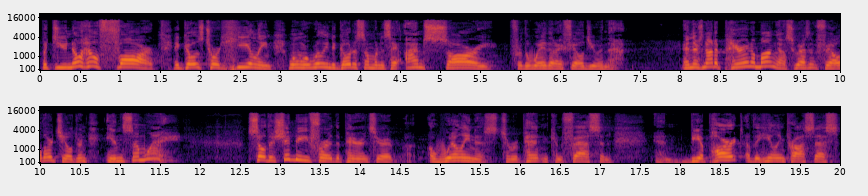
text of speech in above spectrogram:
But do you know how far it goes toward healing when we're willing to go to someone and say, I'm sorry for the way that I failed you in that? And there's not a parent among us who hasn't failed our children in some way. So there should be for the parents here a willingness to repent and confess and, and be a part of the healing process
